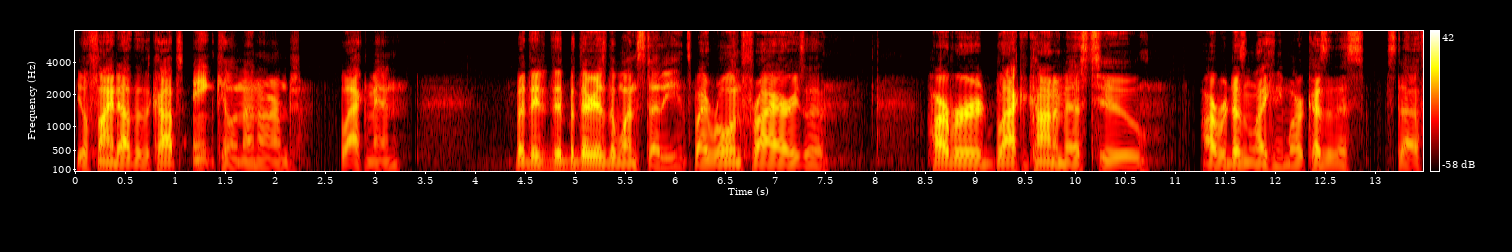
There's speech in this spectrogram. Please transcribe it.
you'll find out that the cops ain't killing unarmed black men. But they, but there is the one study. It's by Roland Fryer. He's a Harvard black economist who Harvard doesn't like anymore because of this stuff.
